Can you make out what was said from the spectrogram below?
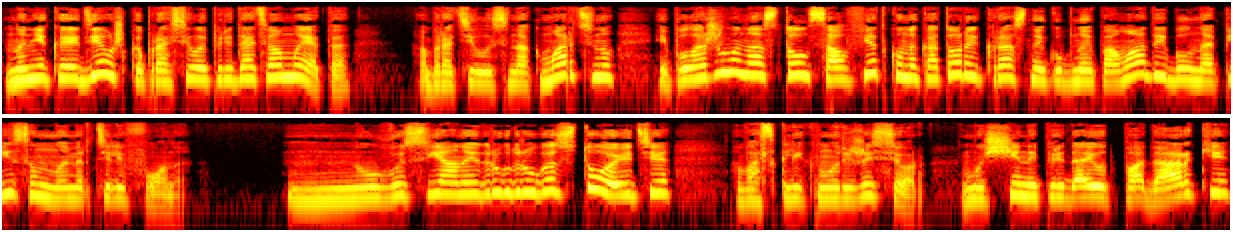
но некая девушка просила передать вам это». Обратилась она к Мартину и положила на стол салфетку, на которой красной губной помадой был написан номер телефона. «Ну, вы с Яной друг друга стоите!» — воскликнул режиссер. «Мужчины передают подарки,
